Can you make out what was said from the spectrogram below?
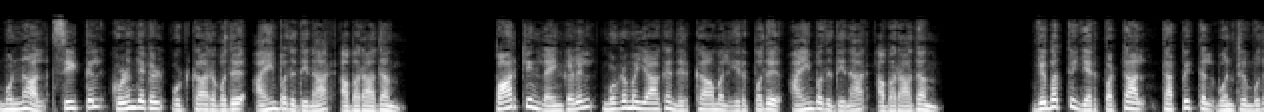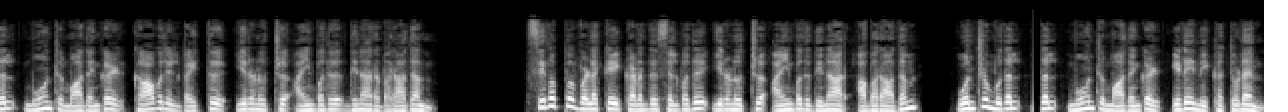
முன்னால் சீட்டில் குழந்தைகள் உட்காருவது ஐம்பது தினார் அபராதம். பார்க்கிங் லைன்களில் முழுமையாக நிற்காமல் இருப்பது ஐம்பது தினார் அபராதம். விபத்து ஏற்பட்டால் தப்பித்தல் ஒன்று முதல் மூன்று மாதங்கள் காவலில் வைத்து இருநூற்று ஐம்பது தினார் அபராதம். சிவப்பு விளக்கை கடந்து செல்வது இருநூற்று ஐம்பது தினார் அபராதம். ஒன்று முதல் முதல் மூன்று மாதங்கள் இடைநீக்கத்துடன்.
